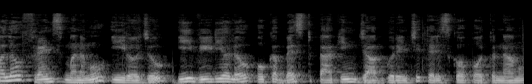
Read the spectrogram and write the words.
హలో ఫ్రెండ్స్ మనము ఈరోజు ఈ వీడియోలో ఒక బెస్ట్ ప్యాకింగ్ జాబ్ గురించి తెలుసుకోపోతున్నాము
